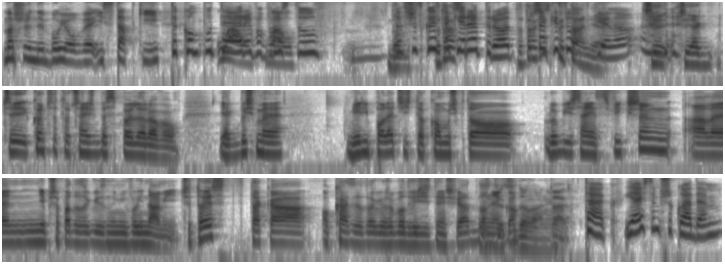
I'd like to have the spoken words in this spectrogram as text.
maszyny bojowe i statki. Te komputery Wow, po wow. prostu, to Dobrze. wszystko jest To teraz- takie retro, to teraz takie jest pytanie. słodkie, no. Czy, czy, jak, czy kończę tą część bezspoilerową, jakbyśmy mieli polecić to komuś, kto lubi science fiction, ale nie przepada za Gwiezdnymi Wojnami, czy to jest taka okazja do tego, żeby odwiedzić ten świat dla niego? Zdecydowanie. Tak. Tak, ja jestem przykładem.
